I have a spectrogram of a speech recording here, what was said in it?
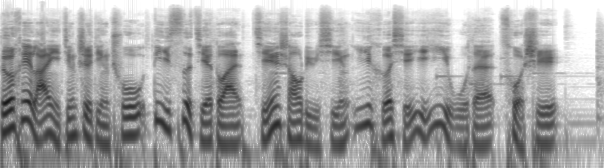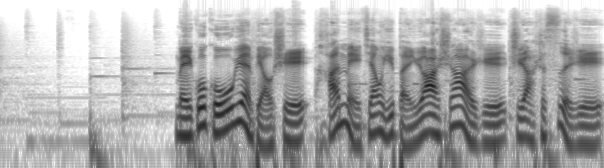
德黑兰已经制定出第四阶段减少履行伊核协议义务的措施。美国国务院表示，韩美将于本月二十二日至二十四日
